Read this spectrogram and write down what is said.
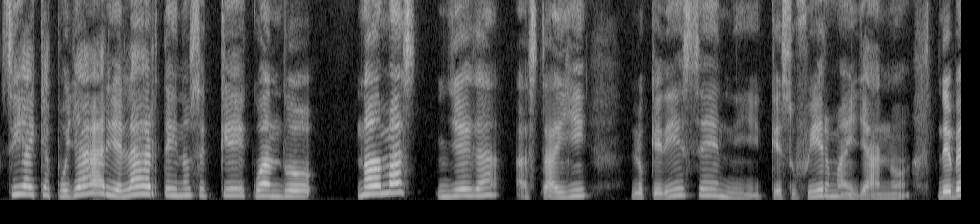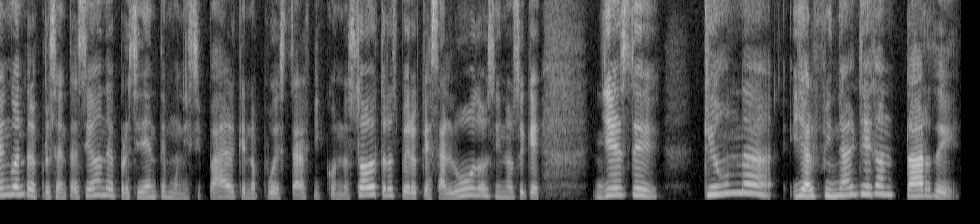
sí, hay que apoyar y el arte y no sé qué, cuando nada más llega hasta allí lo que dicen y que su firma y ya, ¿no? De vengo en representación del presidente municipal que no puede estar aquí con nosotros, pero que saludos y no sé qué. Y es de, ¿qué onda? Y al final llegan tarde,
